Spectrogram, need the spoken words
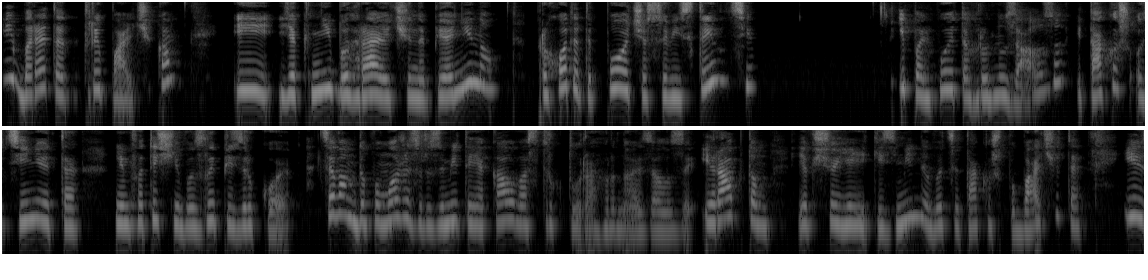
І берете три пальчика, і, як ніби граючи на піаніно, проходите по часовій стрілці і пальпуєте грудну залозу, і також оцінюєте лімфатичні вузли під рукою. Це вам допоможе зрозуміти, яка у вас структура грудної залози. І раптом, якщо є якісь зміни, ви це також побачите і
